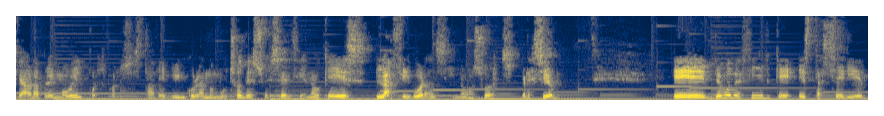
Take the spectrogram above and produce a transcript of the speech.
que ahora Playmobil, pues bueno, se está desvinculando mucho de su esencia, ¿no? Que es la figura en sí, ¿no? Su expresión. Eh, debo decir que esta serie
